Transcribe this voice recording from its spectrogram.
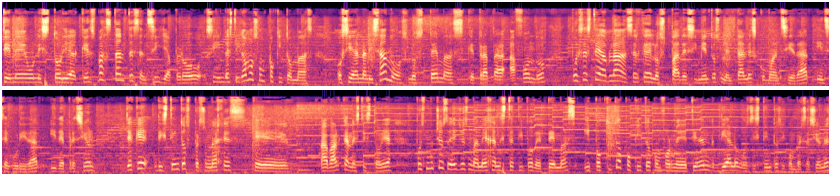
tiene una historia que es bastante sencilla, pero si investigamos un poquito más o si analizamos los temas que trata a fondo, pues este habla acerca de los padecimientos mentales como ansiedad, inseguridad y depresión, ya que distintos personajes que abarcan esta historia pues muchos de ellos manejan este tipo de temas y poquito a poquito conforme tienen diálogos distintos y conversaciones,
